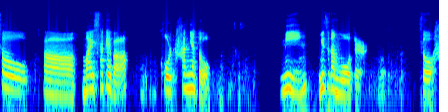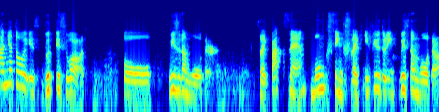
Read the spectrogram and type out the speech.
So uh, my sake bar called Hannyatou mean wisdom water. So Hannyatou is Buddhist word for wisdom water. It's like back then, monk thinks like if you drink wisdom water,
